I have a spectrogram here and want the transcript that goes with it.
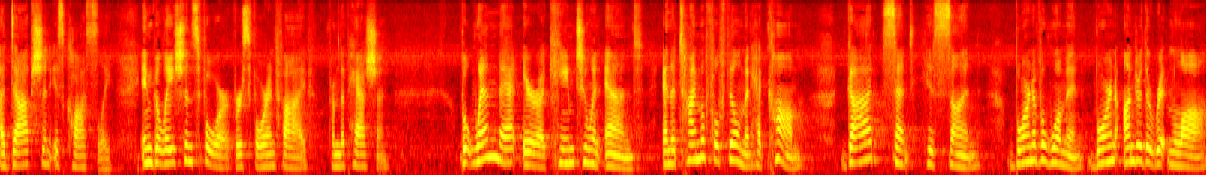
Adoption is costly. In Galatians 4, verse 4 and 5, from the Passion, but when that era came to an end and the time of fulfillment had come, God sent his son, born of a woman, born under the written law.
